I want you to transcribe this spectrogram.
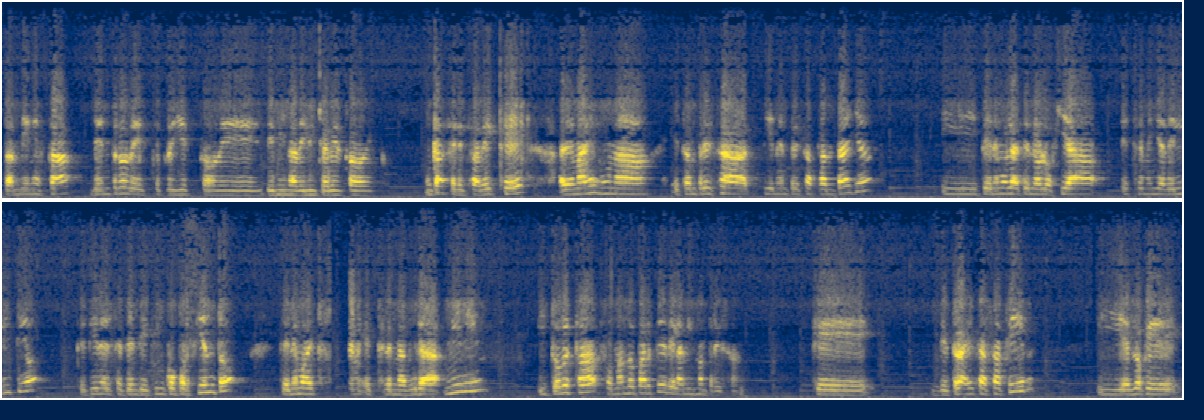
también está dentro de este proyecto de, mina de litio abierto en Cáceres. Sabéis que además es una, esta empresa tiene empresas pantalla y tenemos la tecnología extremeña del litio, que tiene el 75%, tenemos Extremadura Mini y todo está formando parte de la misma empresa, que detrás está Zafir y es lo que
